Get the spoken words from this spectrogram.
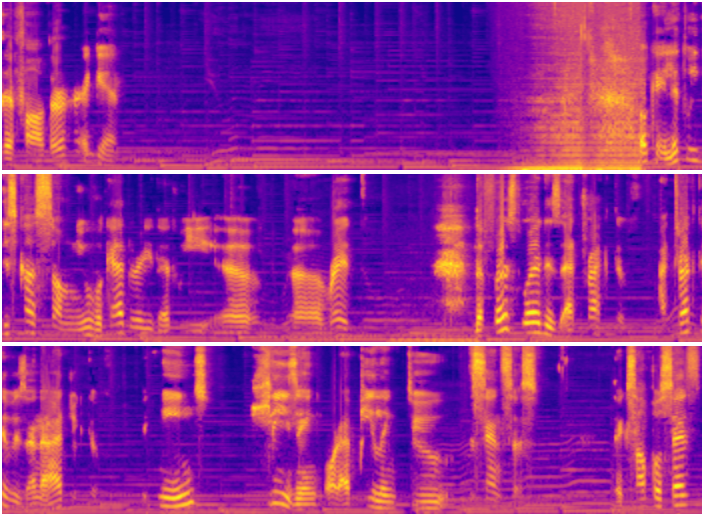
their father again. Okay, let me discuss some new vocabulary that we uh, uh, read. The first word is attractive. Attractive is an adjective. It means pleasing or appealing to the senses. The example says,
